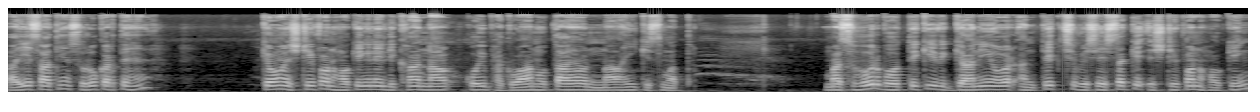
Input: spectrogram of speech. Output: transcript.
आइए साथियों, शुरू करते हैं। क्यों स्टीफन हॉकिंग ने लिखा ना कोई भगवान होता है और ना ही किस्मत। मशहूर भौतिकी विज्ञानी और अंतरिक्ष विशेषज्ञ स्टीफन हॉकिंग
